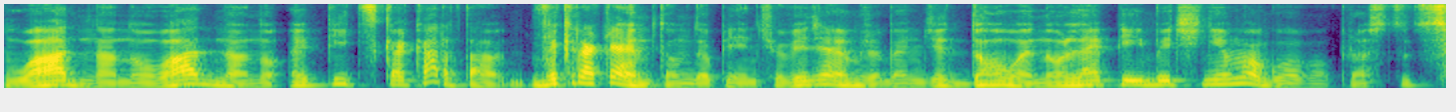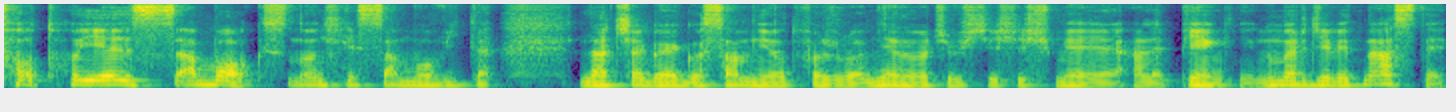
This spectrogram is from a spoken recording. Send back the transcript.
Ładna, no ładna, no epicka karta. Wykrakałem tą do pięciu. Wiedziałem, że będzie dołe. No lepiej być nie mogło po prostu. Co to jest za box? No niesamowite. Dlaczego ja go sam nie otworzyłem? Nie no, oczywiście się śmieję, ale pięknie. Numer 19.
